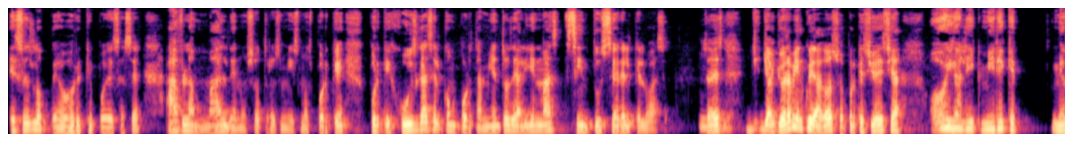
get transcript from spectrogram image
Eso es lo peor que puedes hacer. Habla mal de nosotros mismos. ¿Por qué? Porque juzgas el comportamiento de alguien más sin tú ser el que lo hace. ¿Sabes? Yo, yo era bien cuidadoso porque si yo decía, oiga, Lick, mire que me,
